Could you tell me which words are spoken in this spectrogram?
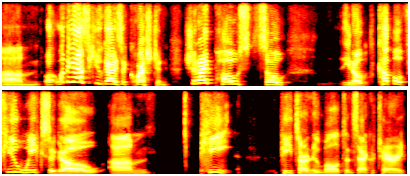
Um, well, let me ask you guys a question. Should I post? So, you know, a couple, few weeks ago, um, Pete, Pete's our new bulletin secretary.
